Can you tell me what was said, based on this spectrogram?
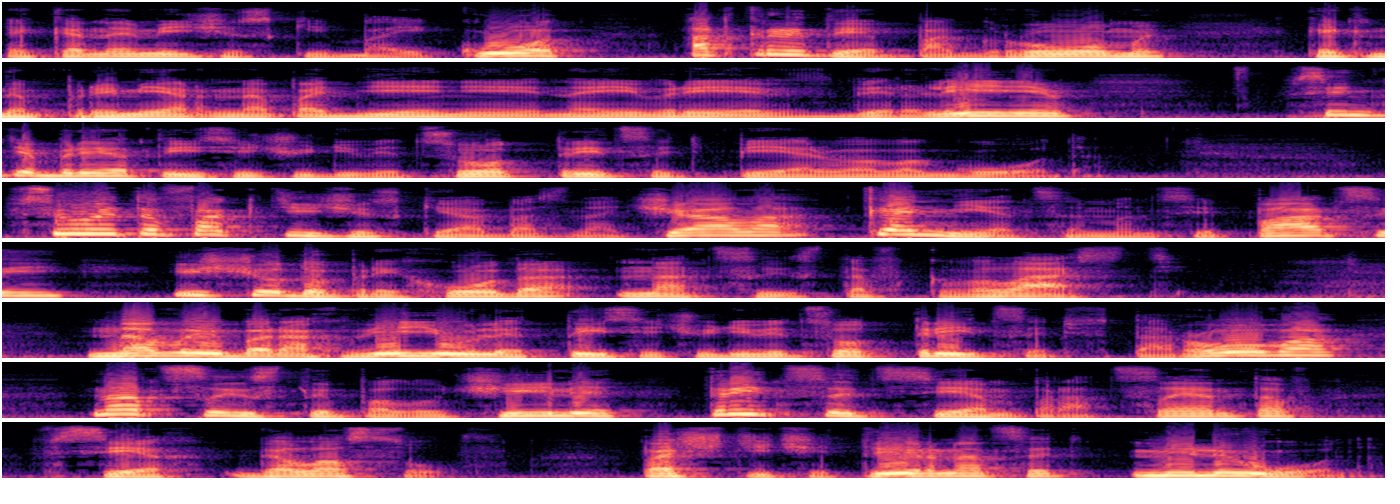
экономический бойкот, открытые погромы, как, например, нападение на евреев в Берлине в сентябре 1931 года. Все это фактически обозначало конец эмансипации еще до прихода нацистов к власти. На выборах в июле 1932 нацисты получили 37% всех голосов, почти 14 миллионов,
